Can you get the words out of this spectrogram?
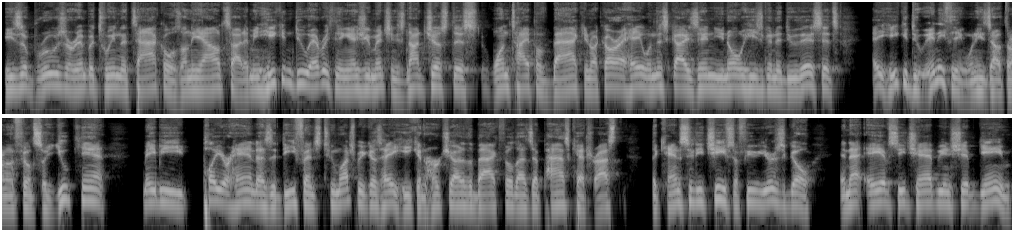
He's a bruiser in between the tackles on the outside. I mean, he can do everything, as you mentioned. He's not just this one type of back. You're like, all right, hey, when this guy's in, you know he's going to do this. It's hey, he could do anything when he's out there on the field. So you can't maybe play your hand as a defense too much because hey, he can hurt you out of the backfield as a pass catcher. Ask the Kansas City Chiefs a few years ago in that AFC Championship game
